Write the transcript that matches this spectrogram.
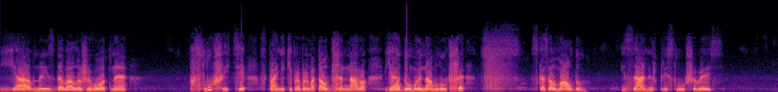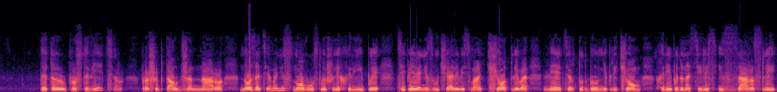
явно издавало животное. «Послушайте», панике пробормотал Дженнаро. «Я думаю, нам лучше...» сказал Малдун и замер, прислушиваясь. «Это просто ветер», — прошептал Дженнаро, но затем они снова услышали хрипы. Теперь они звучали весьма отчетливо. Ветер тут был ни при чем. Хрипы доносились из зарослей,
